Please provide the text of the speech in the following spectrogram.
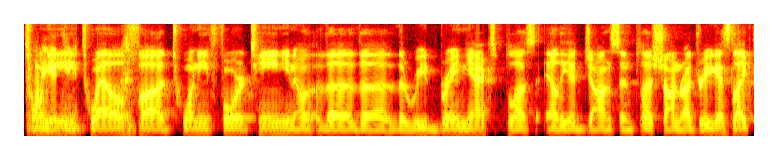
2012, uh, 2014. You know the the the Reid Brignacs plus Elliot Johnson plus Sean Rodriguez. Like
